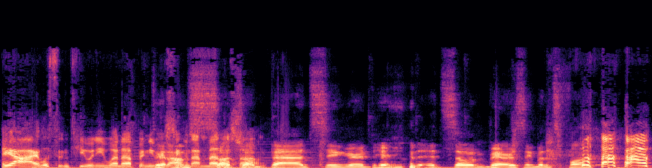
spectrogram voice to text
Yeah, I listened to you when you went up and you Dude, were I'm singing that metal song. I'm such a bad singer, dude. It's so embarrassing, but it's fun.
